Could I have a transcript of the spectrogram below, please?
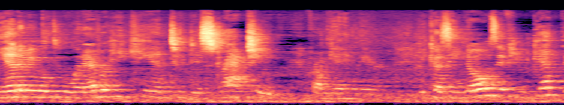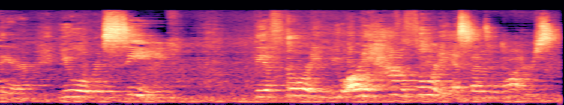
The enemy will do whatever he can to distract you from getting there. Because he knows if you get there, you will receive the authority. You already have authority as sons and daughters.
